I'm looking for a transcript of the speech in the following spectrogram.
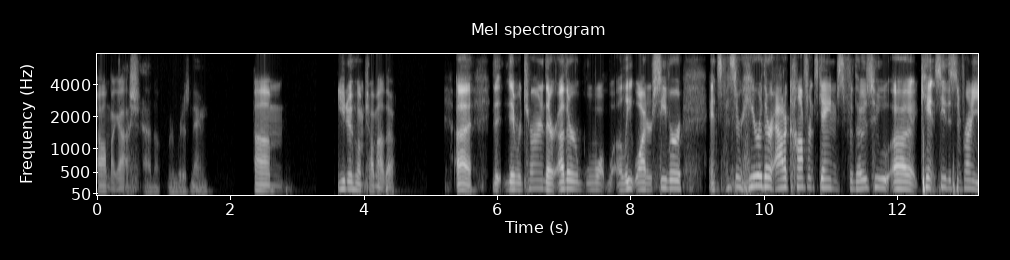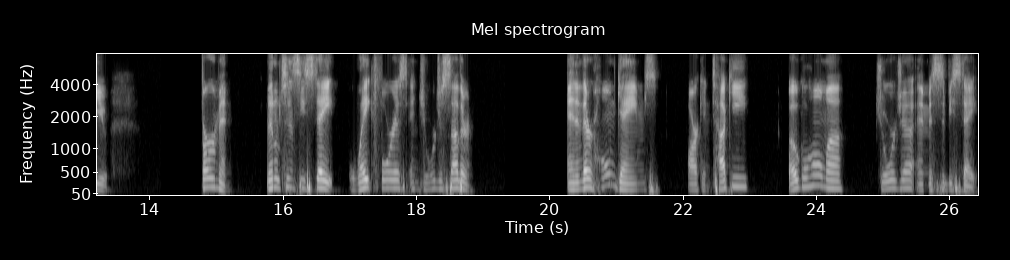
Oh my gosh. I don't remember his name. Um, you know who I'm talking about, though. Uh, th- they return their other w- elite wide receiver, and Spencer. Here, they're out of conference games. For those who uh can't see this in front of you, Furman, Middle Tennessee State, Wake Forest, and Georgia Southern. And their home games are Kentucky, Oklahoma, Georgia, and Mississippi State.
